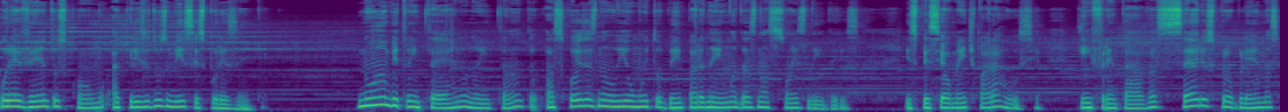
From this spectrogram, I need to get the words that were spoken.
por eventos como a crise dos mísseis, por exemplo. No âmbito interno, no entanto, as coisas não iam muito bem para nenhuma das nações líderes, especialmente para a Rússia, que enfrentava sérios problemas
